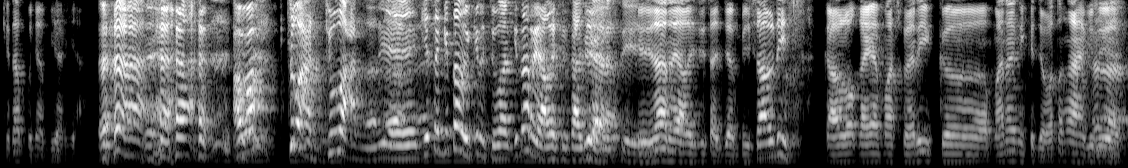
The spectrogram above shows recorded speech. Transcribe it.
kita punya biaya. Apa? Cuan. Cuan, ya, kita kita mikir cuan, kita realistis aja. Realistis. Kita realistis aja. Misal nih, kalau kayak Mas Ferry ke mana nih ke Jawa Tengah gitu ya,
